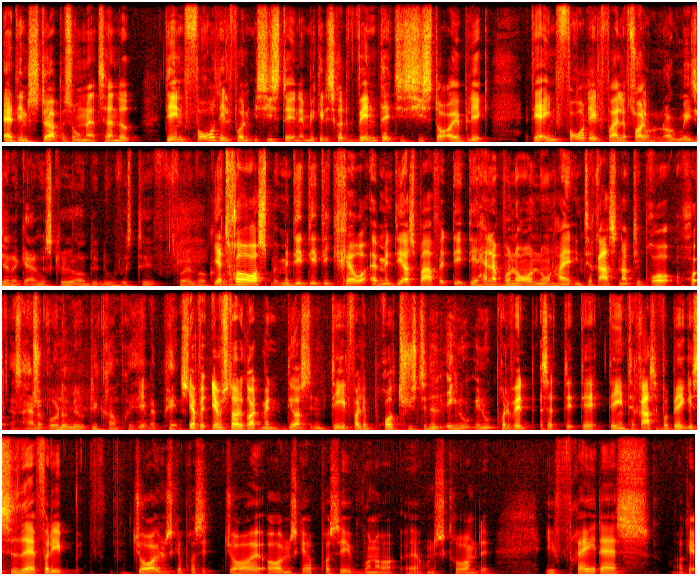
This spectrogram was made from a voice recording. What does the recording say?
at er en større person, har taget ned. Det er en fordel for dem i sidste ende. Man kan lige så godt vente til sidste øjeblik. Det er en fordel for alle folk. Tror du nok, medierne gerne vil skrive om det nu, hvis det for alvor kommer? Jeg tror også, men det, det, det kræver, at, men det er også bare, for, det, det handler om, hvornår nogen har interesse nok til at prøve at Altså, han har vundet Melodi Grand Prix. Han er pænt jeg, jeg forstår det godt, men det er også en del folk, der prøver at tyste ned. Ikke nu, endnu. Prøv at vente. Altså, det, det, det er interesse for begge sider af, fordi Joy, nu skal jeg prøve at se Joy, og nu skal jeg prøve at se, hvornår øh, hun skriver om det. I fredags, okay,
